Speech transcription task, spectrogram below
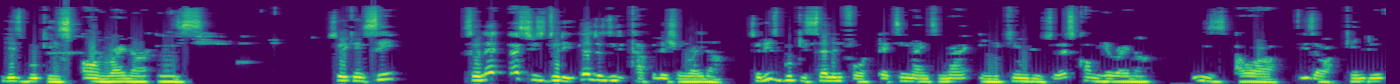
this book is on right now is so you can see, so let, let's just do the, let's just do the calculation right now. So this book is selling for thirteen ninety nine in the Kindle. So let's come here right now. This is our, this is our Kindle.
